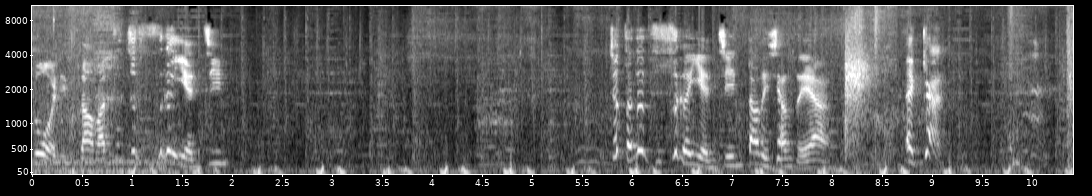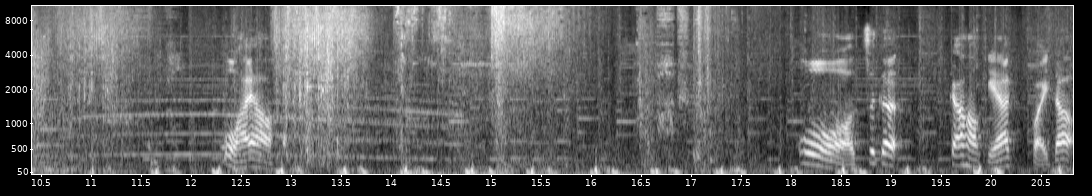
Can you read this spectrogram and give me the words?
做，你知道吗？这就只是个眼睛，就真的只是个眼睛，到底想怎样？哎干！我还好，哇，这个刚好给他拐到。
